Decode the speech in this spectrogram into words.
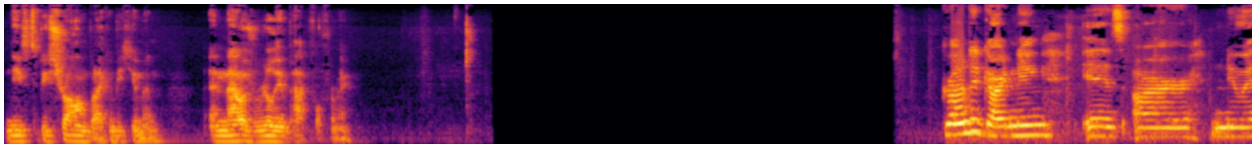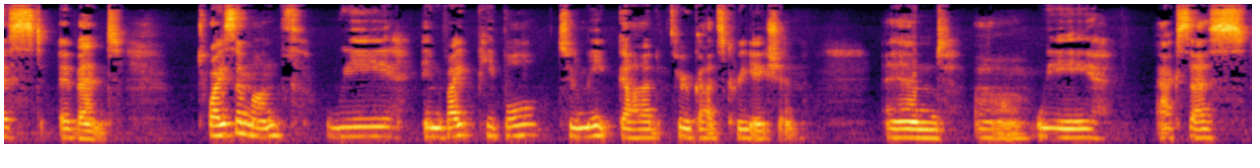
needs to be strong, but I can be human. And that was really impactful for me. Grounded Gardening is our newest event. Twice a month, we invite people to meet God through God's creation. And uh, we access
